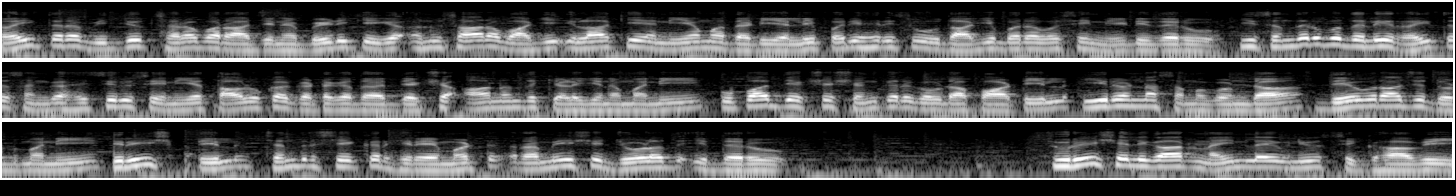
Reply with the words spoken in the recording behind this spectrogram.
ರೈತರ ವಿದ್ಯುತ್ ಸರಬರಾಜಿನ ಬೇಡಿಕೆಗೆ ಅನುಸಾರವಾಗಿ ಇಲಾಖೆಯ ನಿಯಮದಡಿಯಲ್ಲಿ ಪರಿಹರಿಸುವುದಾಗಿ ಭರವಸೆ ನೀಡಿದರು. ಈ ಸಂದರ್ಭದಲ್ಲಿ ರೈತ ಸಂಘ ಹಸಿರು ಸೇನೆಯ ತಾಲೂಕಾ ಘಟಕದ ಅಧ್ಯಕ್ಷ ಆನಂದ್ ಕೆಳಗಿನಮನಿ, ಉಪಾಧ್ಯಕ್ಷ ಶಂಕರಗೌಡ ಪಾಟೀಲ್, ಈರಣ್ಣ ಸಮಗೊಂಡ, ದೇವರಾಜ ದೊಡ್ಮನಿ, ಗಿರೀಶ್ ಪಾಟೀಲ್, ಚಂದ್ರಶೇಖರ್ ಹಿರೇಮಠ್, ರಮೇಶ್ ಜೋಳದ್ ಇದ್ದರು. Suresh Eligar nine live news, Siggavi.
